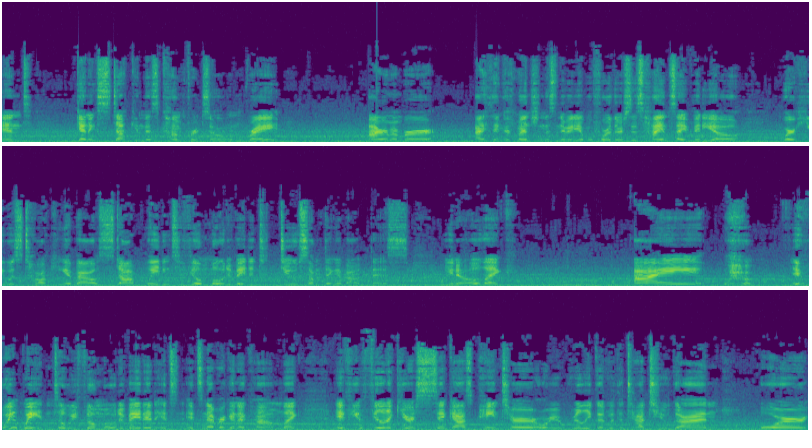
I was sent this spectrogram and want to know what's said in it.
and getting stuck in this comfort zone right I remember, I think I've mentioned this in a video before, there's this hindsight video where he was talking about stop waiting to feel motivated to do something about this. You know, like, I, if we wait until we feel motivated, it's it's never gonna come. Like, if you feel like you're a sick ass painter or you're really good with a tattoo gun or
